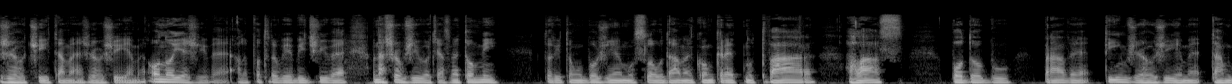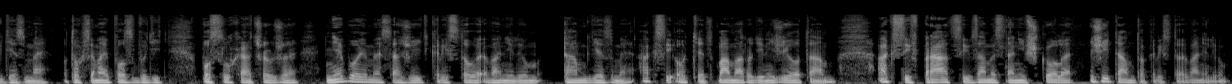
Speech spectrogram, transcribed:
že ho čítame, že ho žijeme. Ono je živé, ale potrebuje byť živé v našom živote. A sme to my, ktorí tomu Božiemu slovu dáme konkrétnu tvár, hlas, podobu, práve tým, že ho žijeme tam, kde sme. O to chcem aj pozbudiť poslucháčov, že nebojme sa žiť Kristovo evanilium tam, kde sme. Ak si otec, mama rodiny, žijú tam. Ak si v práci, v zamestnaní, v škole, ži tam to Kristo Evangelium.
